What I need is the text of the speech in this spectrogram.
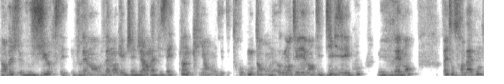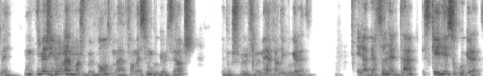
Et en fait, je vous jure, c'est vraiment, vraiment game changer. On a fait ça avec plein de clients, ils étaient trop contents. On a augmenté les ventes et divisé les coûts, mais vraiment, en fait, on ne se rend pas compte. Mais imaginons, là, moi, je veux vendre ma formation Google Search. Et donc, je, me mets à faire des Google Ads. Et la personne, elle tape scaler sur Google Ads.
